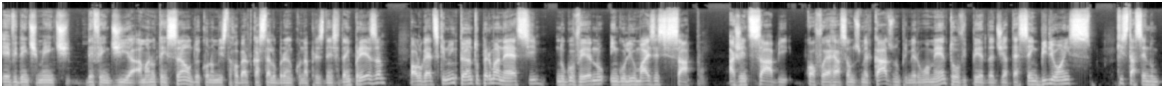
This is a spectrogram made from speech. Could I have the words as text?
evidentemente defendia a manutenção do economista Roberto Castelo Branco na presidência da empresa. Paulo Guedes, que, no entanto, permanece no governo, engoliu mais esse sapo. A gente sabe qual foi a reação dos mercados no primeiro momento? Houve perda de até 100 bilhões, que está sendo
